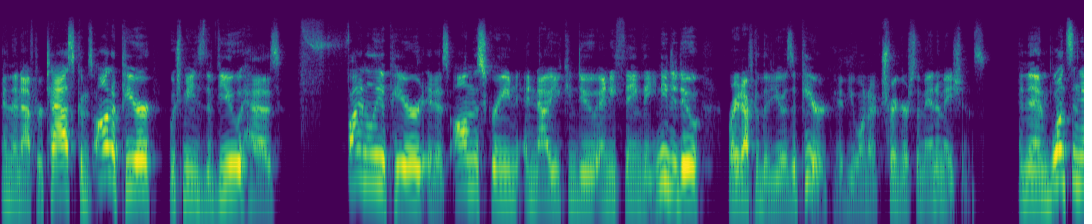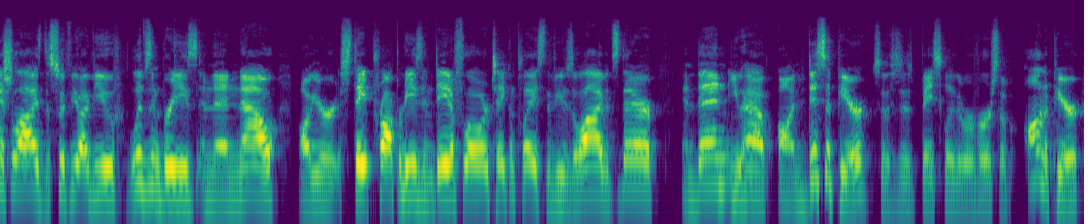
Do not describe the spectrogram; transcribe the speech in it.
And then after task comes on appear, which means the view has finally appeared, it is on the screen, and now you can do anything that you need to do right after the view has appeared, if you wanna trigger some animations. And then once initialized, the SwiftUI view lives and breathes, and then now all your state properties and data flow are taking place, the view is alive, it's there. And then you have on disappear, so this is basically the reverse of on appear,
